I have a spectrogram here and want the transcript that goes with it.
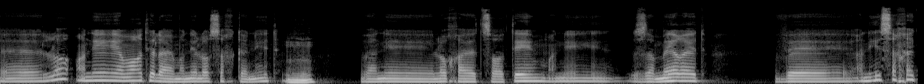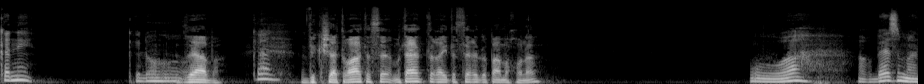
אה, לא, אני אמרתי להם, אני לא שחקנית, מהמם. ואני לא חיית סרטים, אני זמרת, ואני אשחק אני. כאילו... זה אבא. כן. וכשאת רואה את הסרט, מתי את ראית הסרט בפעם האחרונה? וואה, הרבה זמן.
